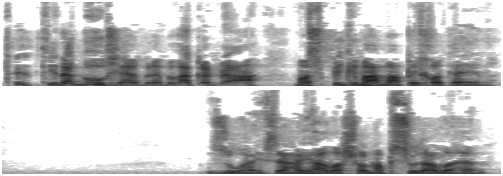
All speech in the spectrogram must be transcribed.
תירגעו חבר'ה, בבקשה, מספיק עם המהפכות האלה. זו, היה לשון הבשורה להם.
